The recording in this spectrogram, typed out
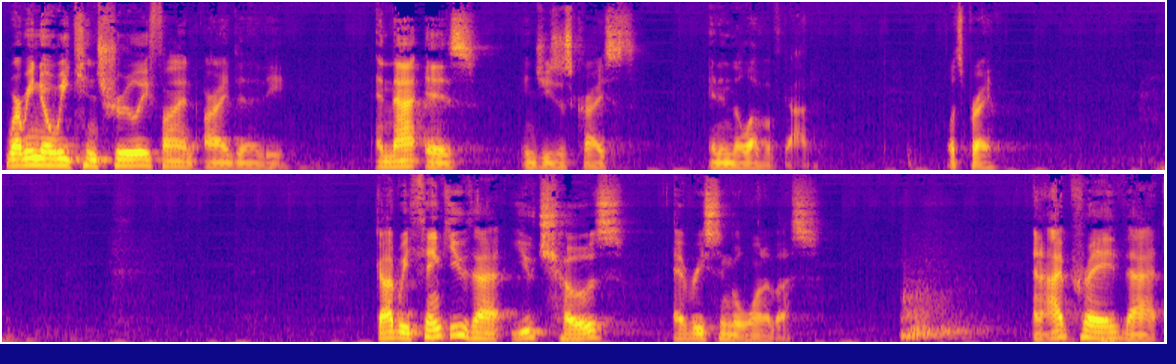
where we know we can truly find our identity, and that is in Jesus Christ and in the love of God. Let's pray. God, we thank you that you chose every single one of us. And I pray that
